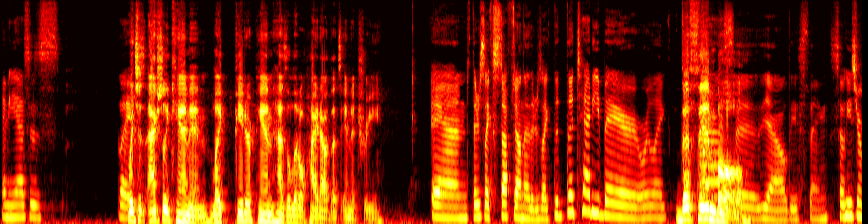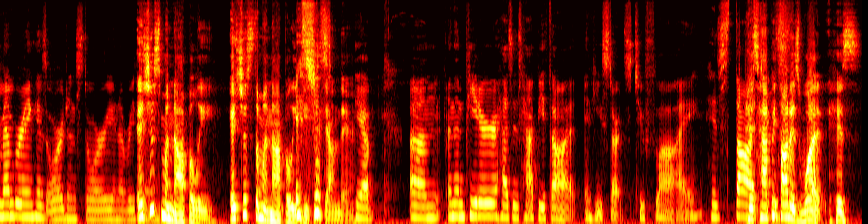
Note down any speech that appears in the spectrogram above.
And he has his like which is actually canon. Like Peter Pan has a little hideout that's in a tree. and there's like stuff down there. There's like the, the teddy bear or like The thimble. glasses. Yeah, all these things. So he's remembering his origin story and everything. It's just Monopoly. It's just the Monopoly It's pieces just- down there. Yep. Um, and then Peter has his happy thought and he starts to fly. His thought His happy is thought is what? His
